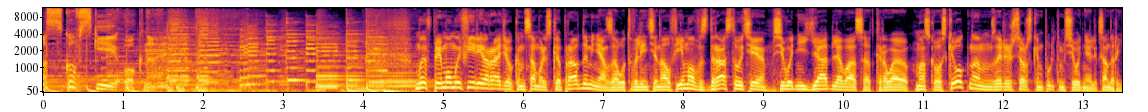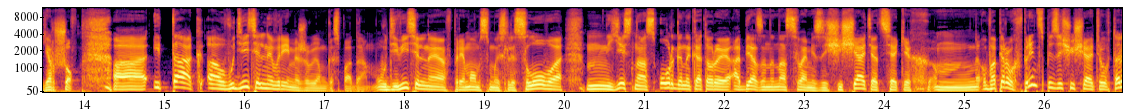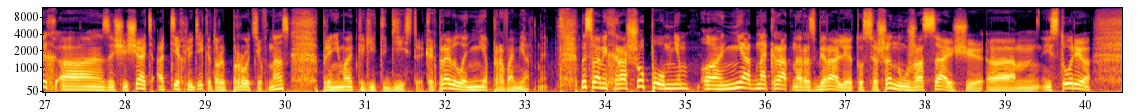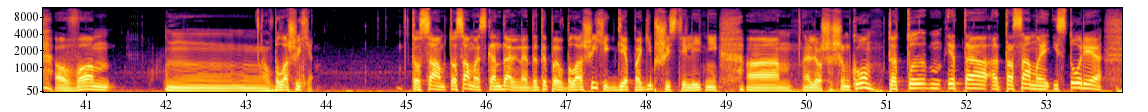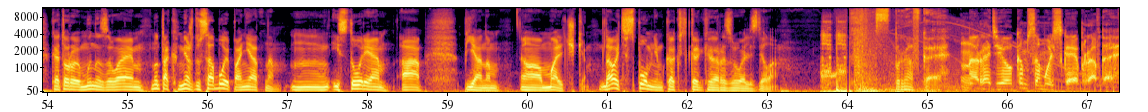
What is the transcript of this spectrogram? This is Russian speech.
Московские окна. Мы в прямом эфире радио «Комсомольская правда». Меня зовут Валентин Алфимов. Здравствуйте. Сегодня я для вас открываю московские окна. За режиссерским пультом сегодня Александр Ершов. А, итак, а, в удивительное время живем, господа. Удивительное в прямом смысле слова. Есть у нас органы, которые обязаны нас с вами защищать от всяких... Во-первых, в принципе, защищать. Во-вторых, а, защищать от тех людей, которые против нас принимают какие-то действия. Как правило, неправомерные. Мы с вами хорошо помним, а, неоднократно разбирали эту совершенно ужасающую э, историю в, в Балашихе то, сам, то самое скандальное ДТП в Балашихе, где погиб шестилетний э, Леша Шимко. То, то, это та самая история, которую мы называем, ну так, между собой понятно, история о пьяном э, мальчике. Давайте вспомним, как, как развивались дела. Справка на радио «Комсомольская правда».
